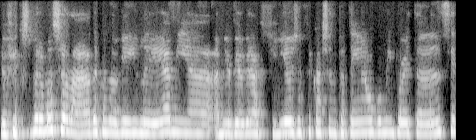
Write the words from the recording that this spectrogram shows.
Eu fico super emocionada quando alguém lê a minha, a minha biografia, eu já fico achando que eu tenho alguma importância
